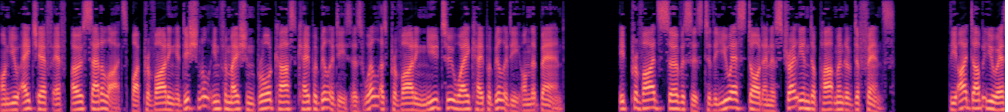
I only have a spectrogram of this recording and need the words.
on UHF-FO satellites by providing additional information broadcast capabilities as well as providing new two-way capability on that band. It provides services to the US DoD and Australian Department of Defence. The IWS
